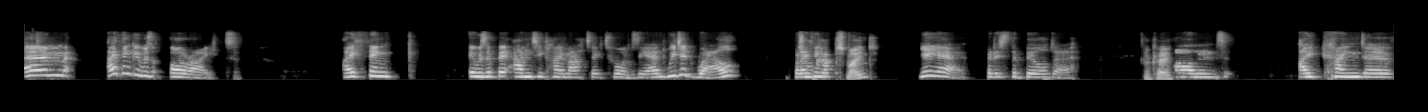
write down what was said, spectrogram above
I think it was all right. I think it was a bit anticlimactic towards the end. We did well, but I two think caps, mind. yeah, yeah. But it's the builder, Okay. and I kind of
